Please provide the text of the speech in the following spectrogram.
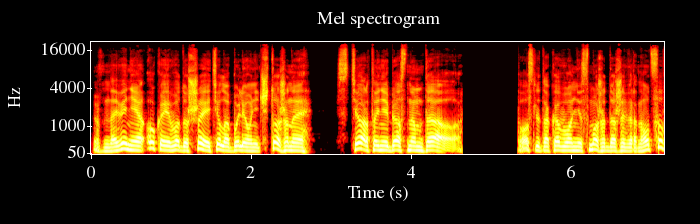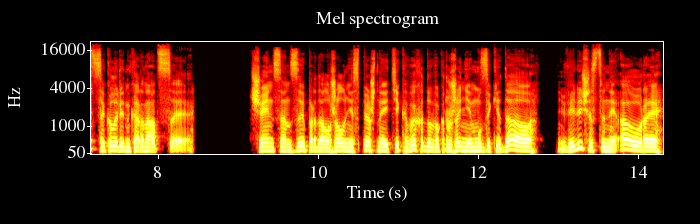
В мгновение ока его душа и тело были уничтожены, стерты небесным Дао. После такого он не сможет даже вернуться в цикл реинкарнации. Чэнь Цэнзы продолжал неспешно идти к выходу в окружении музыки Дао, величественной ауры.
